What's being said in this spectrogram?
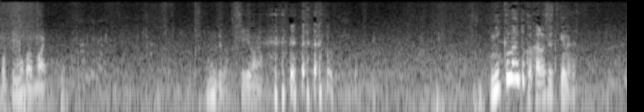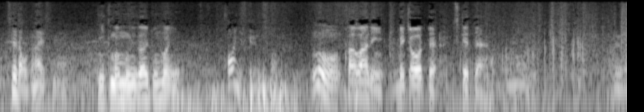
こっちの方がうまい。なんでだ？不思議だな。肉まんとかからしつけない？つけたことないですね。肉まんも意外とうまいよ。皮につけるんですかもう皮にべちょーってつけて、ありが。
